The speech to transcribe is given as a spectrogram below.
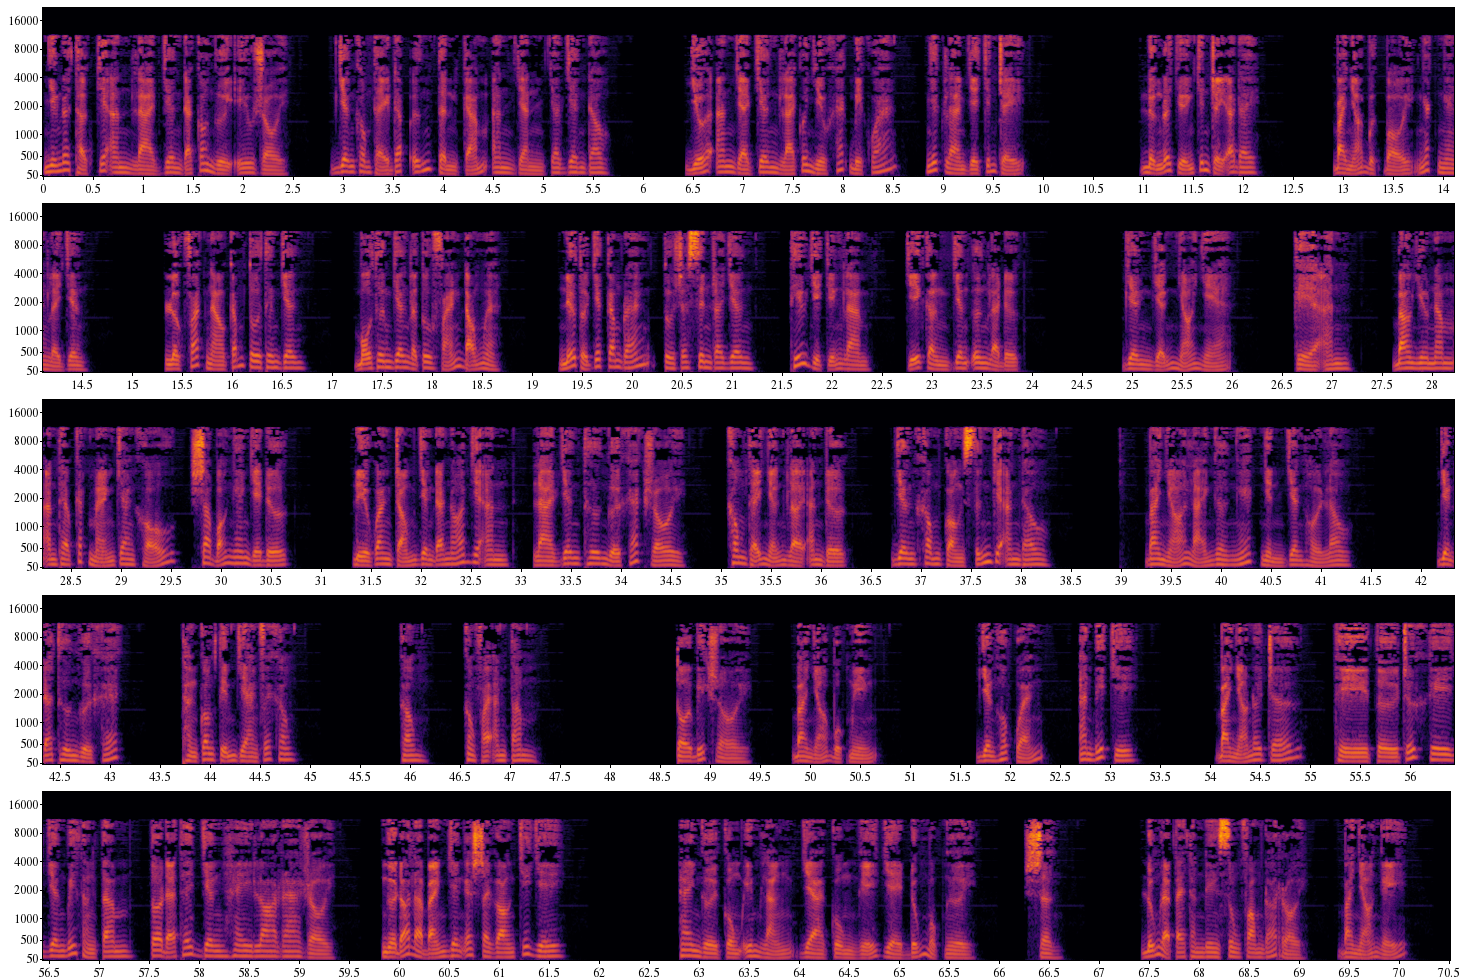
nhưng nói thật với anh là dân đã có người yêu rồi. Dân không thể đáp ứng tình cảm anh dành cho dân đâu. Giữa anh và dân lại có nhiều khác biệt quá, nhất là về chính trị. Đừng nói chuyện chính trị ở đây. Bà nhỏ bực bội ngắt ngang lời dân. Luật pháp nào cấm tôi thương dân? Bộ thương dân là tôi phản động à. Nếu tổ chức cấm đoán, tôi sẽ xin ra dân. Thiếu gì chuyện làm, chỉ cần dân ưng là được. Dân vẫn nhỏ nhẹ. Kìa anh, bao nhiêu năm anh theo cách mạng gian khổ, sao bỏ ngang vậy được? Điều quan trọng dân đã nói với anh là dân thương người khác rồi, không thể nhận lời anh được, dân không còn xứng với anh đâu. Ba nhỏ lại ngơ ngác nhìn dân hồi lâu. Dân đã thương người khác, thằng con tiệm vàng phải không? Không, không phải anh Tâm. Tôi biết rồi, ba nhỏ buộc miệng. Dân hốt quảng, anh biết gì? Ba nhỏ nói trớ, thì từ trước khi dân biết thằng Tâm, tôi đã thấy dân hay lo ra rồi. Người đó là bạn dân ở Sài Gòn chứ gì? Hai người cùng im lặng và cùng nghĩ về đúng một người. Sơn. Đúng là tay thanh niên xung phong đó rồi, ba nhỏ nghĩ.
